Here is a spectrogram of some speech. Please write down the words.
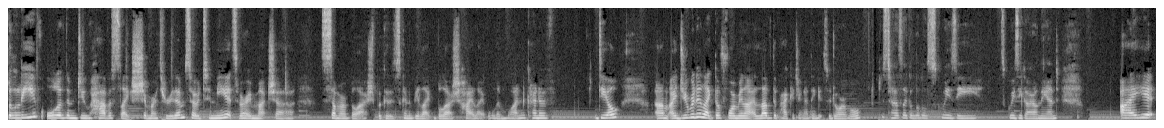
believe all of them do have a slight shimmer through them, so to me it's very much a summer blush because it's going to be like blush highlight all in one kind of deal. Um, I do really like the formula. I love the packaging. I think it's adorable. Just has like a little squeezy, squeezy guy on the end. I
